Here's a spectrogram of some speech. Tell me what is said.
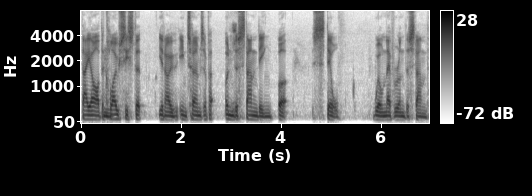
they are the closest that you know in terms of understanding but still will never understand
